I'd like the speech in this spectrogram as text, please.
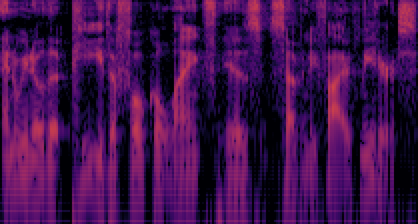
and we know that p, the focal length, is 75 meters.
